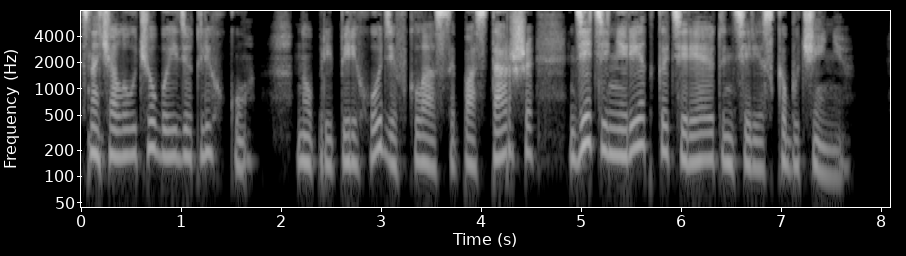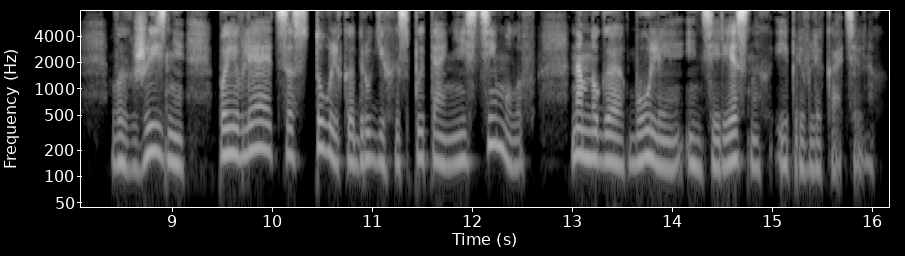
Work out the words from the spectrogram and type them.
Сначала учеба идет легко, но при переходе в классы постарше дети нередко теряют интерес к обучению. В их жизни появляется столько других испытаний и стимулов, намного более интересных и привлекательных.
